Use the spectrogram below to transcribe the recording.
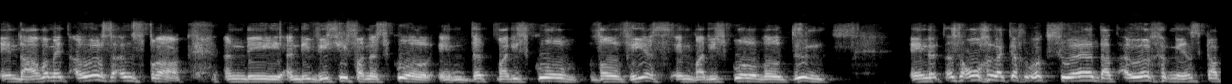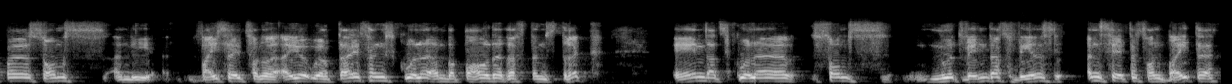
en daarom het ouers inspraak in die in die visie van 'n skool en dit wat die skool wil wees en wat die skool wil doen. En dit is ongelukkig ook so dat ouer gemeenskappe soms in die wysheid van hulle eie oortuiging skole in bepaalde rigtings druk en dat skole soms noodwendig weens insette van buite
